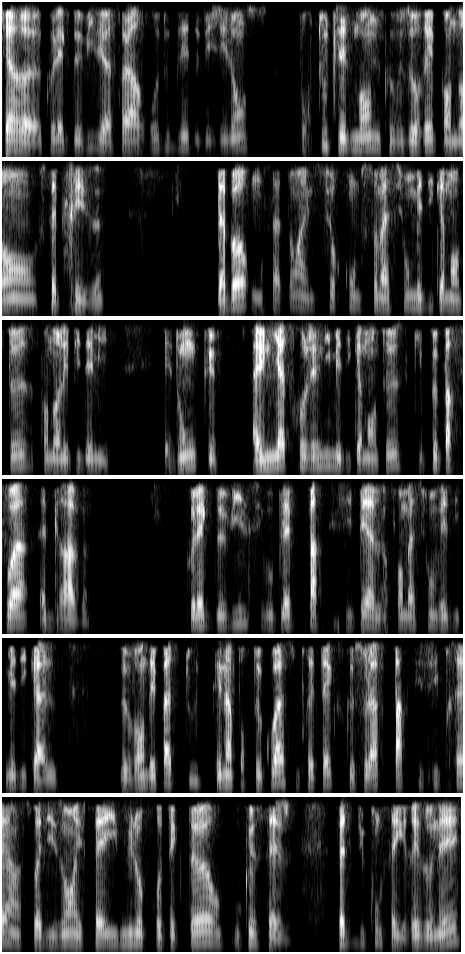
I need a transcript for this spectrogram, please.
Chers euh, collègues de ville, il va falloir redoubler de vigilance pour toutes les demandes que vous aurez pendant cette crise. D'abord, on s'attend à une surconsommation médicamenteuse pendant l'épidémie et donc à une iatrogénie médicamenteuse qui peut parfois être grave collègues de ville, s'il vous plaît, participez à l'information médicale. Ne vendez pas tout et n'importe quoi sous prétexte que cela participerait à un soi-disant effet immunoprotecteur ou que sais-je. Faites du conseil raisonné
